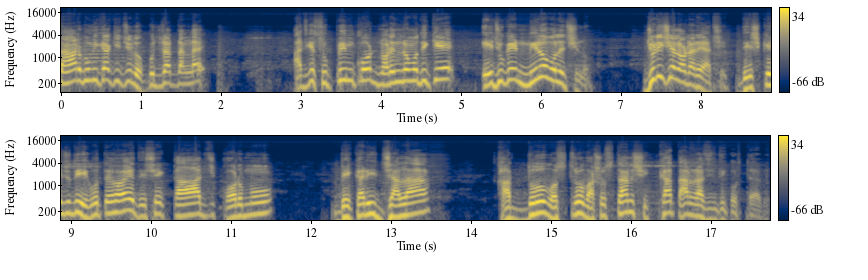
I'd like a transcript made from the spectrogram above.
তার ভূমিকা কি ছিল গুজরাট দাঙ্গায়? আজকে সুপ্রিম কোর্ট নরেন্দ্র মোদীকে এ যুগের নিরো বলেছিল। জুডিশিয়াল অর্ডারে আছে। দেশকে যদি এগোতে হয়, দেশে কাজ, কর্ম বেকারির জ্বালা, খাদ্য, বস্ত্র, বাসস্থান, শিক্ষা, তার রাজনীতি করতে হবে।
